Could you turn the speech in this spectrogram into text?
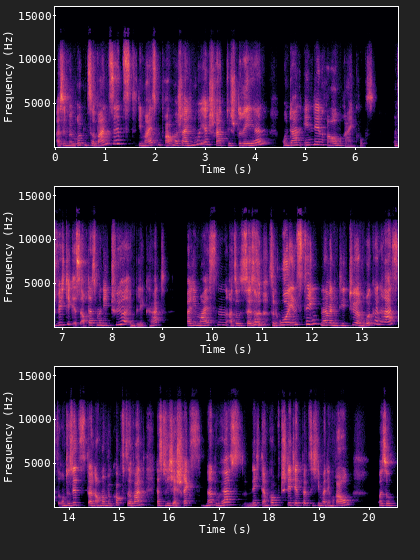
also mit dem Rücken zur Wand sitzt. Die meisten brauchen wahrscheinlich nur ihren Schreibtisch drehen und dann in den Raum reinguckst. Und wichtig ist auch, dass man die Tür im Blick hat, weil die meisten, also es ist ja so, so ein Urinstinkt, ne, wenn du die Tür im Rücken hast und du sitzt dann auch noch mit dem Kopf zur Wand, dass du dich erschreckst. Ne? Du hörst nicht, dann kommt, steht jetzt plötzlich jemand im Raum. Also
